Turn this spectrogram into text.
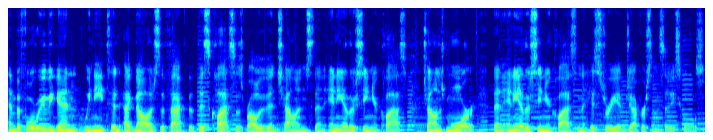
And before we begin, we need to acknowledge the fact that this class has probably been challenged than any other senior class, challenged more than any other senior class in the history of Jefferson City Schools.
